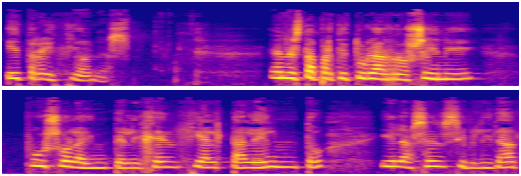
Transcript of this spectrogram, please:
y traiciones. En esta partitura Rossini puso la inteligencia, el talento y la sensibilidad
